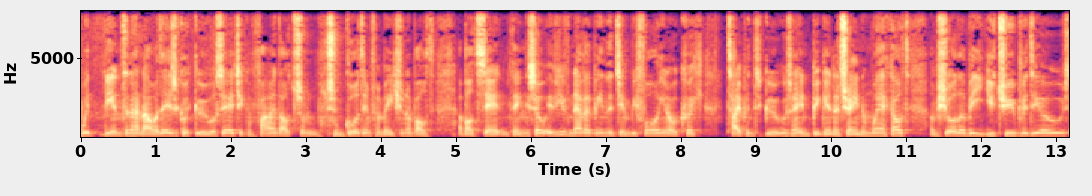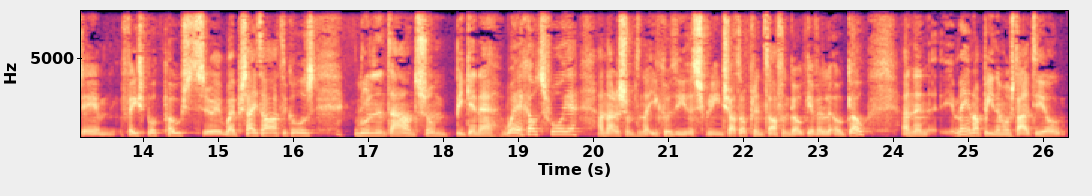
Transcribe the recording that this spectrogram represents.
with the internet nowadays, a quick Google search, you can find out some, some good information about, about certain things. So if you've never been to the gym before, you know, a quick type into Google saying beginner training workout. I'm sure there'll be YouTube videos, um, Facebook posts, uh, website articles running down some beginner workouts for you, and that is something that you could either screenshot or print off and go give it a little go. And then it may not be the most ideal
